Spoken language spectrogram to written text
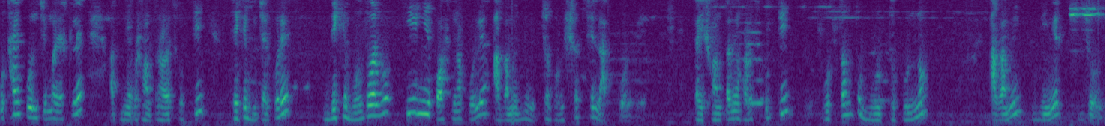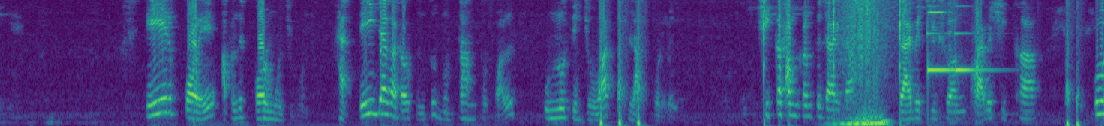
কোথায় কোন চেম্বার আসলে আপনি আপনার সন্তান হরস্কোপটি থেকে বিচার করে দেখে বলতে পারব কি নিয়ে পড়াশোনা করলে আগামী দিন উচ্চ ভবিষ্যৎ সে লাভ করবে। তাই সন্তানের হরস্কোপটি অত্যন্ত গুরুত্বপূর্ণ আগামী দিনের জন্য। এরপরে আপনাদের কর্মজীবন। হ্যাঁ এই জায়গাটাও কিন্তু দুর্দান্ত ফল উন্নতির জোয়ার লাভ করবেন শিক্ষা সংক্রান্ত জায়গা প্রাইভেট টিউশন প্রাইভেট শিক্ষা, কোনো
